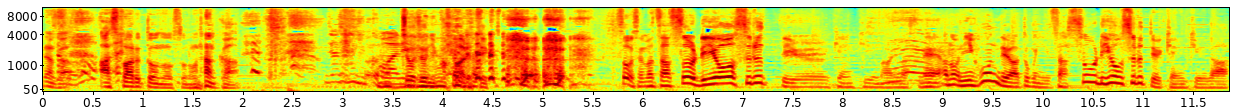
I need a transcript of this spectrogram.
なんかアスファルトのそのなんか徐々に壊れる徐々に壊れていく。そうですね、まあ、雑草を利用するっていう研究もありますね、あの日本では特に雑草を利用するっていう研究が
